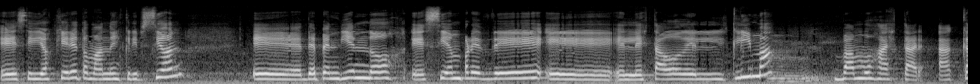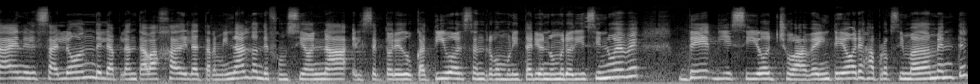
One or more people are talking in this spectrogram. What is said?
eh, si Dios quiere, tomando inscripción, eh, dependiendo eh, siempre de el estado del clima. Vamos a estar acá en el salón de la planta baja de la terminal, donde funciona el sector educativo del centro comunitario número 19, de 18 a 20 horas aproximadamente.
